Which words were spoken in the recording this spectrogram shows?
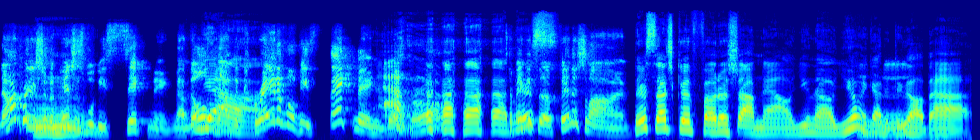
Now I'm pretty sure Mhm. the pictures will be sickening. Now those, now Yeah. the creative will be sickening, but girl, to make it to the finish line. there's such good Photoshop now. You know, you ain't got to Mhm. do all that.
